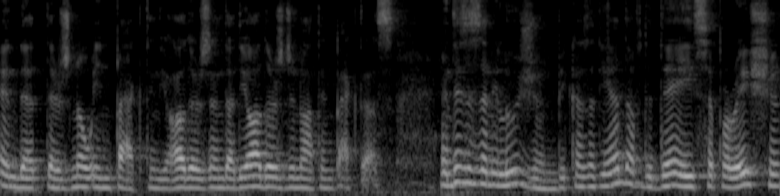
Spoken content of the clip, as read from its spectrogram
and that there's no impact in the others, and that the others do not impact us. And this is an illusion because at the end of the day, separation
